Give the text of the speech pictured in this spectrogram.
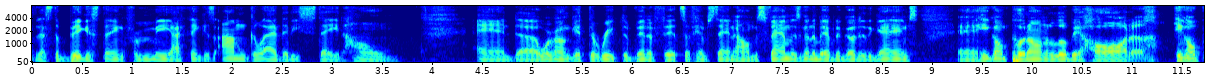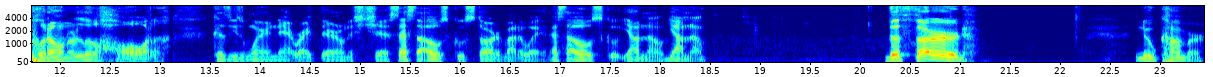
That's the biggest thing for me, I think, is I'm glad that he stayed home. And uh, we're gonna get to reap the benefits of him staying at home. His family's gonna be able to go to the games, and he gonna put on a little bit harder. He gonna put on a little harder because he's wearing that right there on his chest. That's the old school starter, by the way. That's the old school. Y'all know. Y'all know. The third newcomer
